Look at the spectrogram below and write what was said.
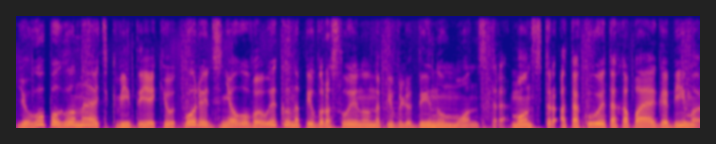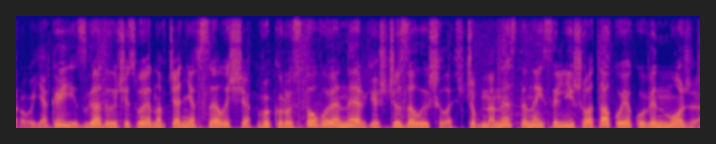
його поглинають квіти, які утворюють з нього велику напіврослину, напівлюдину монстра. Монстр атакує та хапає Габімару, який, згадуючи своє навчання в селище, використовує енергію, що залишилась, щоб нанести найсильнішу атаку, яку він може,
